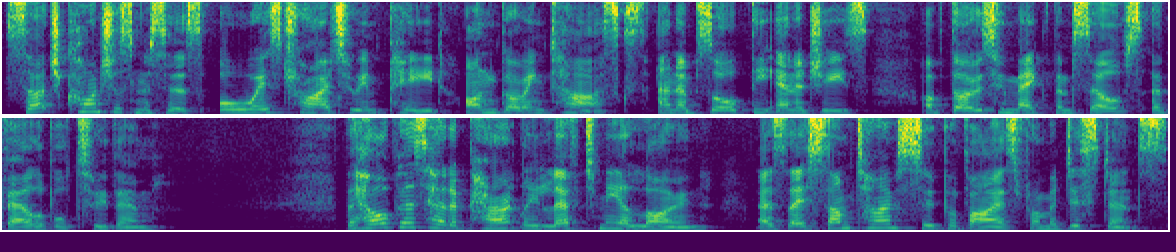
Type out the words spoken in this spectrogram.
Such consciousnesses always try to impede ongoing tasks and absorb the energies of those who make themselves available to them. The helpers had apparently left me alone, as they sometimes supervise from a distance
